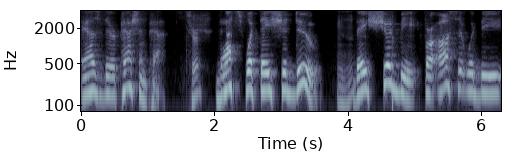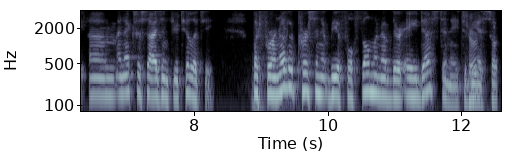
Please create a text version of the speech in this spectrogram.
as their passion path. Sure, that's what they should do. Mm-hmm. They should be. For us, it would be um, an exercise in futility, but for another person, it would be a fulfillment of their a destiny to sure. be a social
